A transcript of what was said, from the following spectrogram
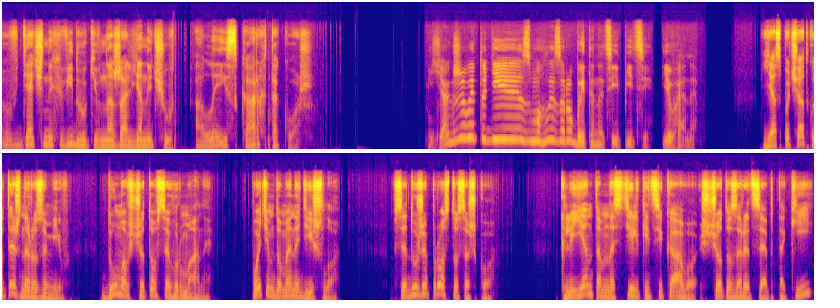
Вдячних відгуків, на жаль, я не чув, але і скарг також. Як же ви тоді змогли заробити на цій піці, Євгене? Я спочатку теж не розумів. Думав, що то все гурмани. Потім до мене дійшло. Все дуже просто, Сашко. Клієнтам настільки цікаво, що то за рецепт такий,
